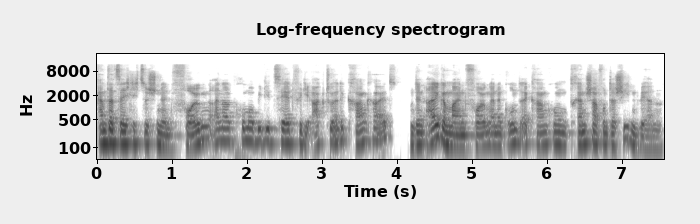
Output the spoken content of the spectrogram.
kann tatsächlich zwischen den Folgen einer Komorbidität für die aktuelle Krankheit und den allgemeinen Folgen einer Grunderkrankung trennscharf unterschieden werden.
